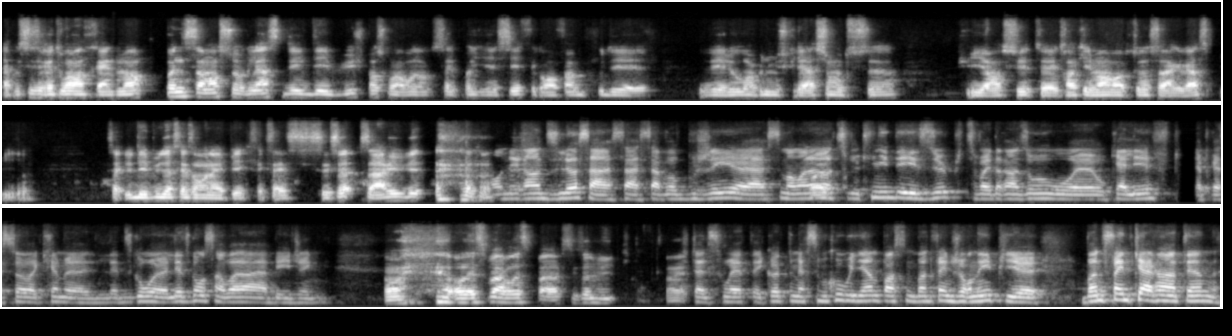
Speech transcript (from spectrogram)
après, c'est retour à l'entraînement. Pas nécessairement sur glace dès le début. Je pense qu'on va avoir ça progressif et qu'on va faire beaucoup de vélo, un peu de musculation et tout ça. Puis ensuite, euh, tranquillement, on va retourner sur la glace. Puis le début de la saison olympique. C'est ça, ça arrive vite. on est rendu là, ça, ça, ça va bouger. Euh, à ce moment-là, tu vas cligner des yeux, puis tu vas être rendu au, euh, au calife. Puis après ça, crème, let's go, let's go, on s'en va à Beijing. Ouais, on espère, on espère. C'est ça le but. Je te le souhaite. Écoute, merci beaucoup, William. Passe une bonne fin de journée, puis euh, bonne fin de quarantaine.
